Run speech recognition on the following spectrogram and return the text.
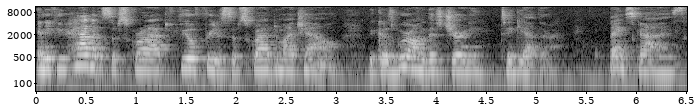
And if you haven't subscribed, feel free to subscribe to my channel because we're on this journey together. Thanks, guys.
